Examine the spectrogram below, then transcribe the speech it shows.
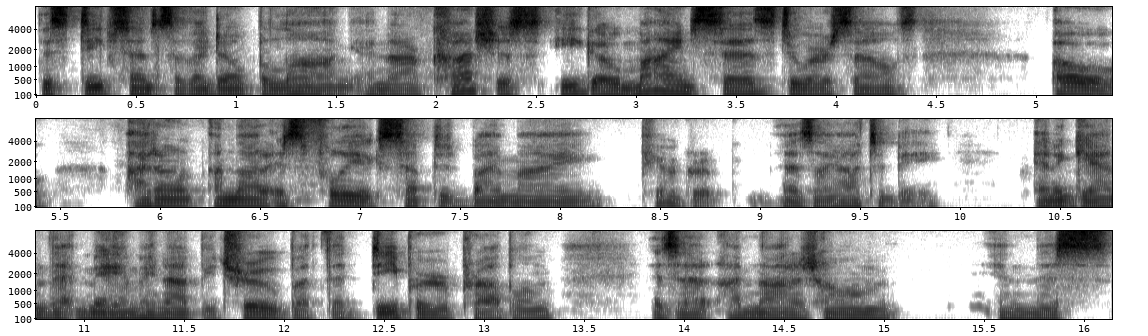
this deep sense of I don't belong. And our conscious ego mind says to ourselves, oh, I don't, I'm not as fully accepted by my peer group as I ought to be. And again, that may or may not be true, but the deeper problem is that I'm not at home in this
